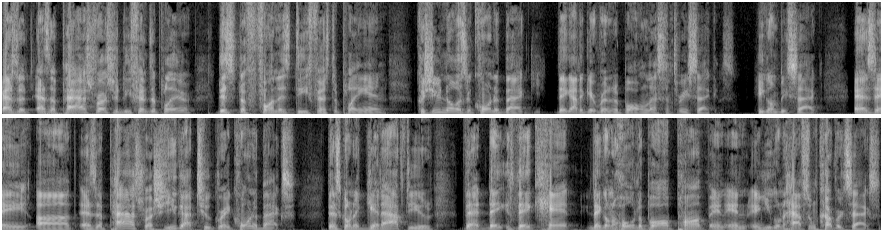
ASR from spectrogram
as a as a pass rusher defensive player, this is the funnest defense to play in because you know as a cornerback they got to get rid of the ball in less than three seconds. He's gonna be sacked. As a uh, as a pass rusher, you got two great cornerbacks that's to get after you. That they they can't. They're to hold the ball, pump, and and, and you're to have some coverage sacks.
